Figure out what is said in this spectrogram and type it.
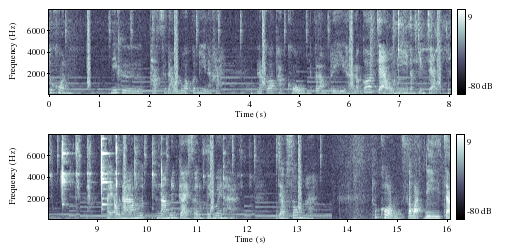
ทุกคนนี่คือผักสะเดาลวกก็มีนะคะ แล้วก็ผักโขมกระหล่ำปลีค่ะ แล้วก็แจ่วนี่น้ำจิ้มแจ่วไอเอาน้ำน้ำนึ่งไก่ใส่ลงไปด้วยนะคะ จ่วส้มค่ะ ทุกคนสวัสดีจ้ะ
